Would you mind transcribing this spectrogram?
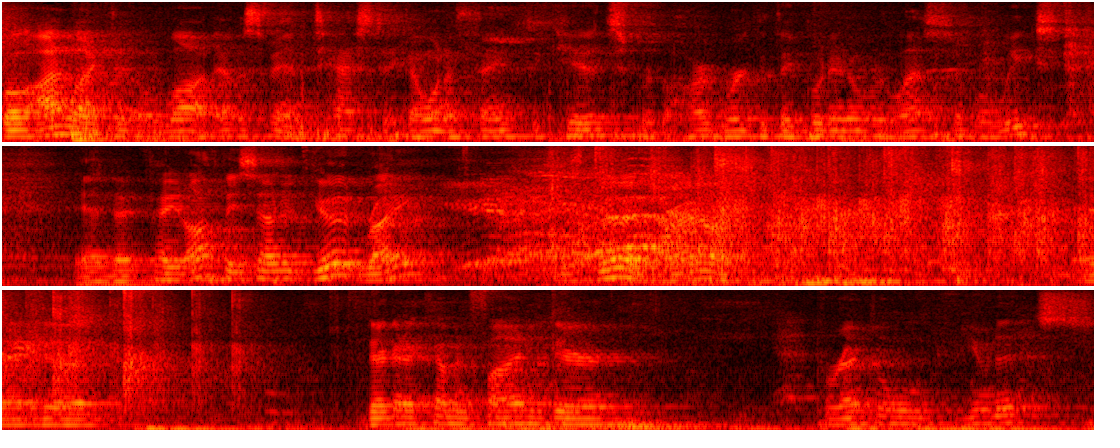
Well, I liked it a lot. That was fantastic. I want to thank the kids for the hard work that they put in over the last several weeks. And it paid off. They sounded good, right? It was good. Right on. And uh, they're going to come and find their parental units,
